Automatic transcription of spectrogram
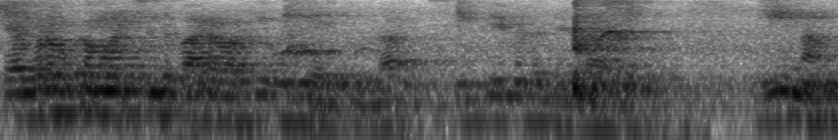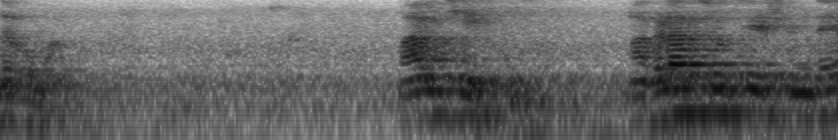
chamber of കൊമേഴ്സിന്റെ ഭാരവാഹി കൂടിയായിട്ടുള്ള സി പി എമ്മിന്റെ നേതാവ് ഇ നന്ദകുമാർ. മാവിച്ചേരി മഹിളാ അസോസിയേഷന്റെ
